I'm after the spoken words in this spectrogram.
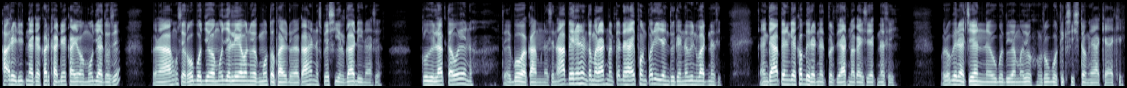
સારી રીતના કે ખરખા દેખાય એવા મોજા તો છે. પણ આ શું છે રોબોટ જેવા મોજા લઈ આવવાનો એક મોટો ફાયદો છે કે આ છે ને સ્પેશિયલ ગાડીના છે. ટુ લાગતા હોય ને, તો એ બહુ આ કામના છે. ને આ પહેરે છે ને તમારા હાથમાં કદાચ આઈફોન પડી જાય ને તો કંઈ નવીન વાત નથી. કારણ કે આ પહેરને કંઈ ખબર જ નથી પડતી, હાથમાં કાંઈ શેક નથી. બરોબર, આ ચેન ને એવું બધું, એમાં જો રોબોટિક સિસ્ટમ છે આખે આખી.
